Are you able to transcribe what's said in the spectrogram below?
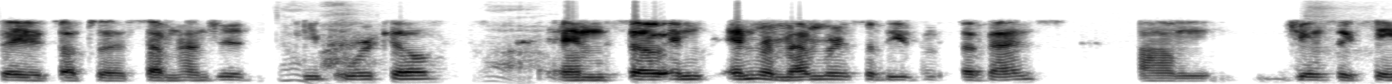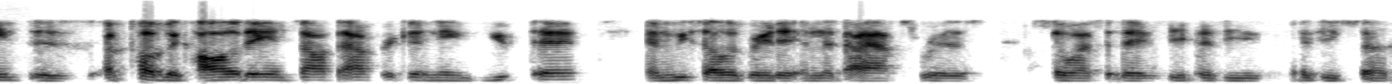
say it's up to 700 people were killed. And so, in, in remembrance of these events, um, June 16th is a public holiday in South Africa named Youth Day, and we celebrate it in the diaspora as Soweto Day, as you, as you, as you said.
